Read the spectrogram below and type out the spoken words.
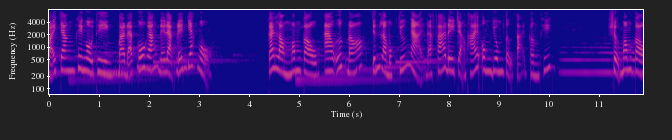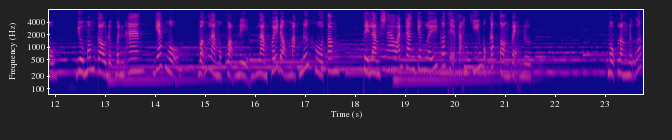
Phải chăng khi ngồi thiền, bà đã cố gắng để đạt đến giác ngộ? Cái lòng mong cầu, ao ước đó chính là một chướng ngại đã phá đi trạng thái ung dung tự tại cần thiết. Sự mong cầu, dù mong cầu được bình an, giác ngộ, vẫn là một vọng niệm làm khuấy động mặt nước hồ tâm, thì làm sao ánh trăng chân lý có thể phản chiếu một cách toàn vẹn được. Một lần nữa,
